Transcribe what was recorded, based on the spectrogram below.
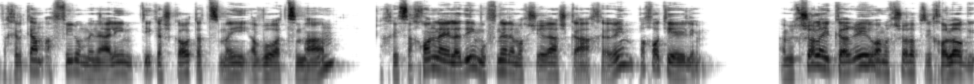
וחלקם אפילו מנהלים תיק השקעות עצמאי עבור עצמם, החיסכון לילדים מופנה למכשירי השקעה אחרים פחות יעילים. המכשול העיקרי הוא המכשול הפסיכולוגי,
